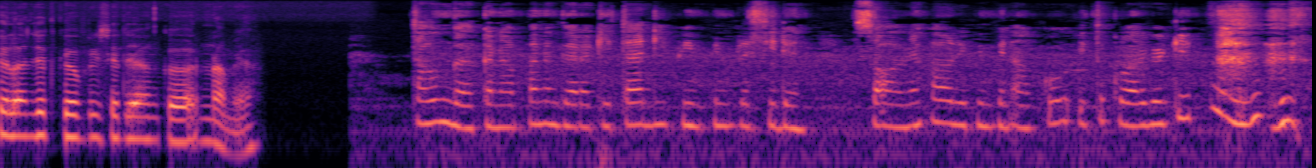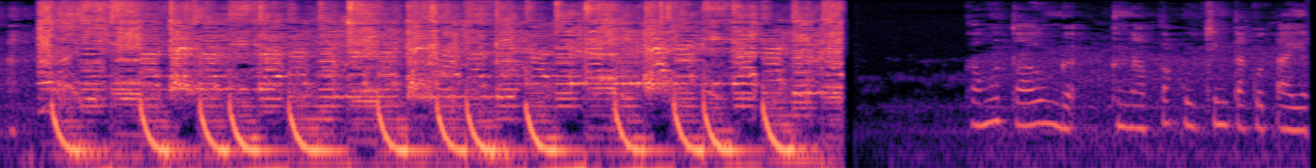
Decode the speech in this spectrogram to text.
Oke lanjut ke preset yang ke-6 ya Tahu nggak kenapa negara kita dipimpin presiden? Soalnya kalau dipimpin aku, itu keluarga kita. Kamu tahu nggak kenapa kucing takut air?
